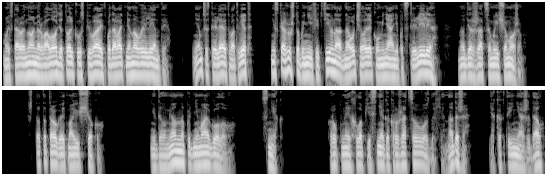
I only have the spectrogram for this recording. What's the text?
Мой второй номер, Володя, только успевает подавать мне новые ленты. Немцы стреляют в ответ. Не скажу, чтобы неэффективно, одного человека у меня они подстрелили, но держаться мы еще можем. Что-то трогает мою щеку. Недоуменно поднимаю голову. Снег. Крупные хлопья снега кружатся в воздухе. Надо же, я как-то и не ожидал.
